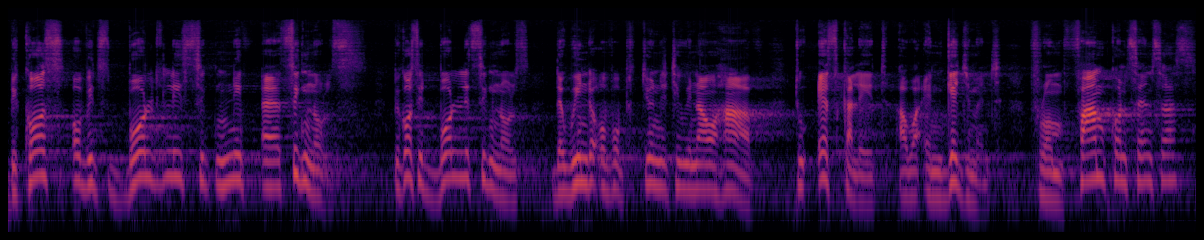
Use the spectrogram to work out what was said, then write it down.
Because of its boldly uh, signals, because it boldly signals the window of opportunity we now have to escalate our engagement from firm consensus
